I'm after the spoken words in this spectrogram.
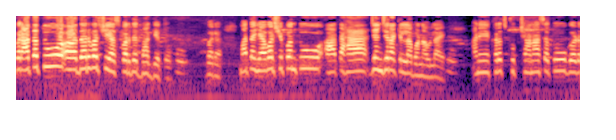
बरं आता तू अं, दरवर्षी या स्पर्धेत भाग घेतो. हो. बरं. मग आता या वर्षी पण तू आता हा जंजिरा किल्ला बनवलाय. हो. आणि खरंच खूप छान असा तू गड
